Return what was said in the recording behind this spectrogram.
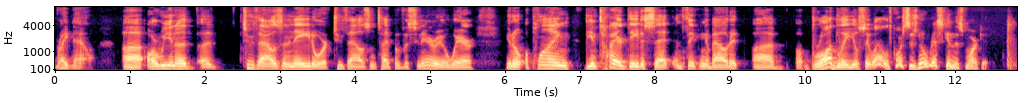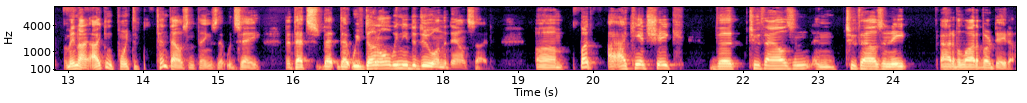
right now? Uh, are we in a, a 2008 or 2000 type of a scenario where, you know, applying the entire data set and thinking about it uh, broadly, you'll say, well, of course, there's no risk in this market. I mean, I, I can point to 10,000 things that would say that that's that that we've done all we need to do on the downside. Um, but I, I can't shake the 2000 and 2008 out of a lot of our data.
